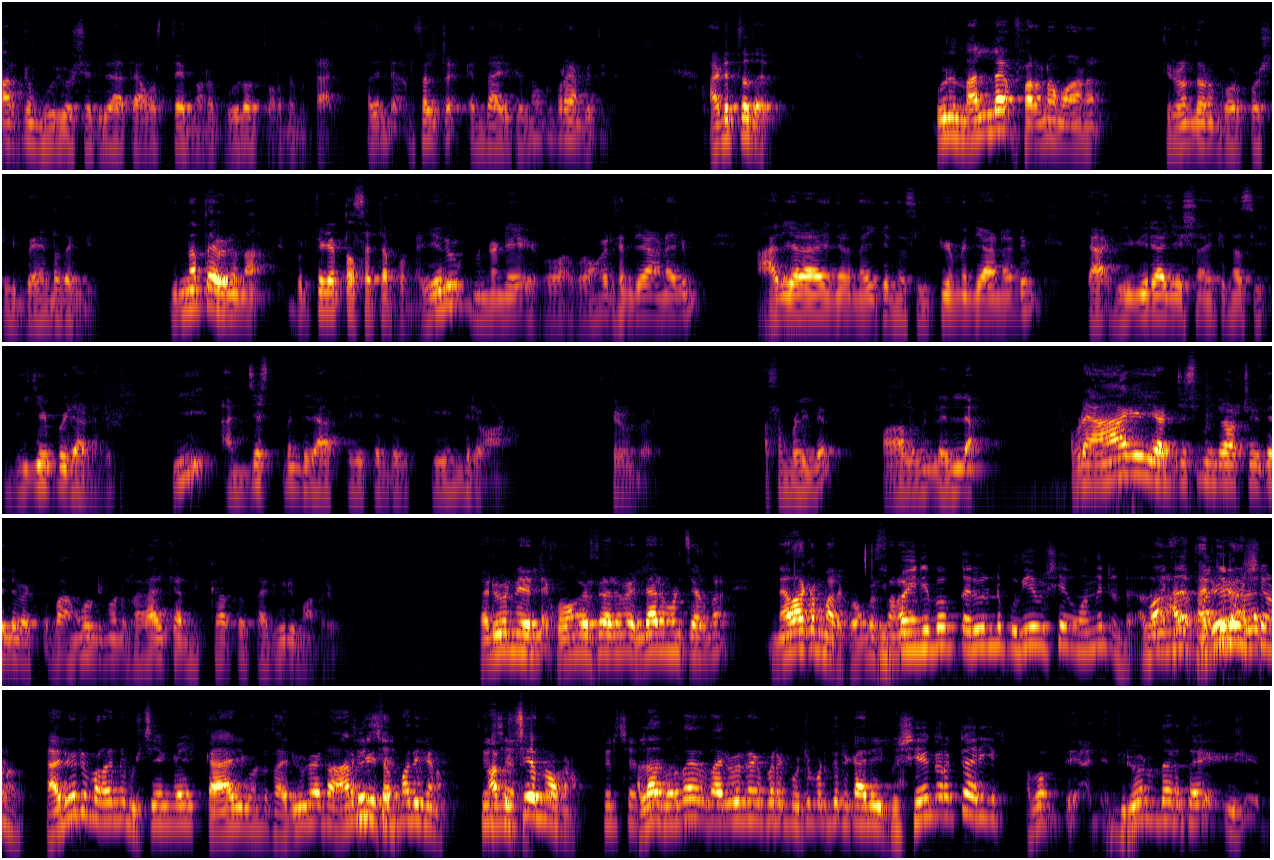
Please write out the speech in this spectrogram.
ആർക്കും ഭൂരിപക്ഷത്തില്ലാത്ത അവസ്ഥ എന്ന് പറഞ്ഞ ഭൂതം തുറന്നു വിട്ടാൽ അതിന്റെ റിസൾട്ട് എന്തായിരിക്കും നമുക്ക് പറയാൻ പറ്റില്ല. അടുത്തത് ഒരു നല്ല ഭരണമാണ് തിരുവനന്തപുരം കോർപ്പറേഷനിൽ വേണ്ടതെങ്കിൽ ഇന്നത്തെ ഒരു വൃത്തികെട്ട സെറ്റപ്പുണ്ട് ഏത് മുന്നണി കോൺഗ്രസിന്റെ ആണേലും ആര്യ രാജേന്ദ്രൻ നയിക്കുന്ന സി പി എമ്മിന്റെ ആണേലും വി വി രാജേഷ് നയിക്കുന്ന സി ബി ജെ പിയുടെ ആണേലും ഈ അഡ്ജസ്റ്റ്മെന്റ് രാഷ്ട്രീയത്തിന്റെ ഒരു കേന്ദ്രമാണ് തിരുവനന്തപുരം. അസംബ്ലിയിൽ പാർലമെന്റിലെല്ലാം അവിടെ ആകെ ഈ അഡ്ജസ്റ്റ്മെന്റ് രാഷ്ട്രീയത്തിന്റെ വ്യക്തി അങ്ങോട്ടും ഇങ്ങോട്ടും സഹായിക്കാൻ നിൽക്കാത്ത തരൂർ മാത്രമേ ഉള്ളൂ. തരൂരിനെ എല്ലാ കോൺഗ്രസ്സുകാരും എല്ലാവരും കൂടി ചേർന്ന് നേതാക്കന്മാർ കോൺഗ്രസ് ഇപ്പൊ ഇനിയിപ്പം തരൂരിന്റെ പുതിയ വിഷയം വന്നിട്ടുണ്ട്. വിഷയമാണ്. തരൂർ പറയുന്ന വിഷയങ്ങളിൽ കാര്യമുണ്ട്. തരൂരായിട്ട് ആർക്കും. സമ്മതിക്കണം. ആ വിഷയം നോക്കണം. തീർച്ചയായും. അല്ലാതെ വെറുതെ തരൂരിനെ ഇവരെ കുറ്റപ്പെടുത്തിയിട്ട് കാര്യമില്ല. വിഷയം കറക്റ്റ് ആയിരിക്കും. അപ്പോൾ തിരുവനന്തപുരത്തെ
